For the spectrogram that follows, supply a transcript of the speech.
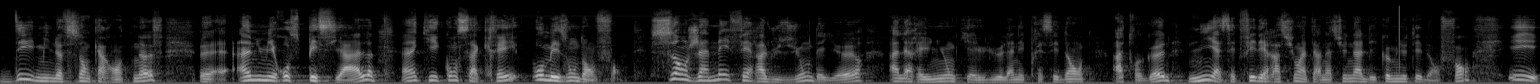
dès 1949, euh, un numéro spécial qui est consacré aux maisons d'enfants sans jamais faire allusion d'ailleurs à la réunion qui a eu lieu l'année précédente à Trogen, ni à cette Fédération internationale des communautés d'enfants. Et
